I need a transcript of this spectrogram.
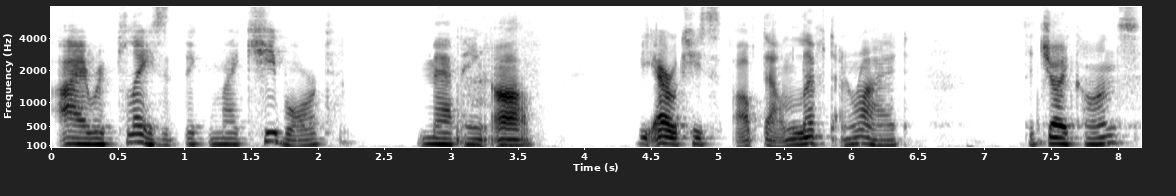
I replaced the, my keyboard mapping of the arrow keys up, down, left, and right, the Joy-Cons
